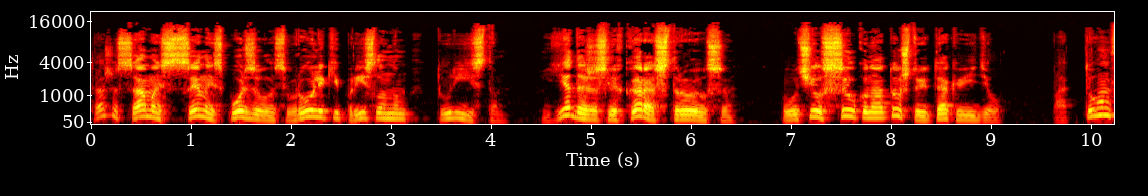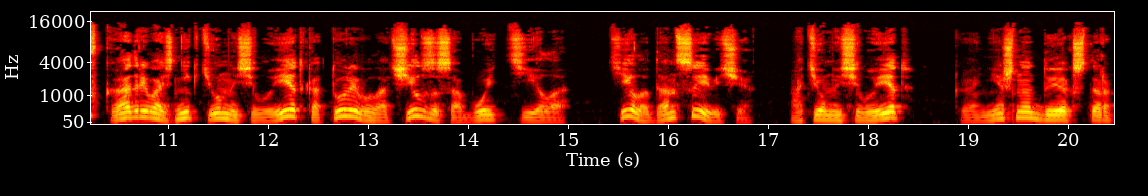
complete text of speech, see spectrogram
Та же самая сцена использовалась в ролике, присланном туристам. Я даже слегка расстроился. Получил ссылку на то, что и так видел. Потом в кадре возник темный силуэт, который волочил за собой тело. Тело Донцевича. А темный силуэт, конечно, Декстер.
